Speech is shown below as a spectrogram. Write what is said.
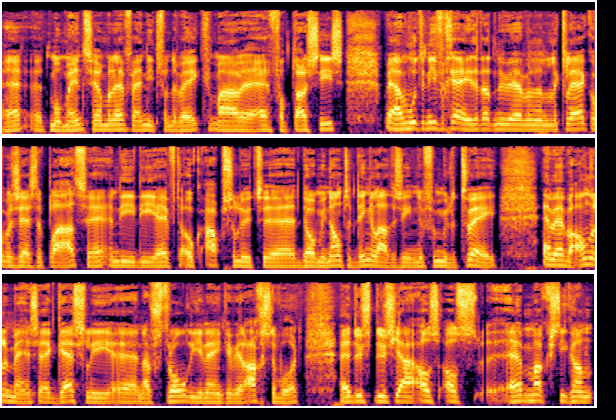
Het moment, zeg maar even. Niet van de week, maar eh, echt fantastisch. Maar ja, we moeten niet vergeten dat nu hebben we een Leclerc op een zesde plaats. Hè, en die, die heeft ook absoluut uh, dominante dingen laten zien in de Formule 2. En we hebben andere mensen, Gasly en nou Stroll... die in één keer weer achtste wordt. dus, dus ja, als, als Max die kan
